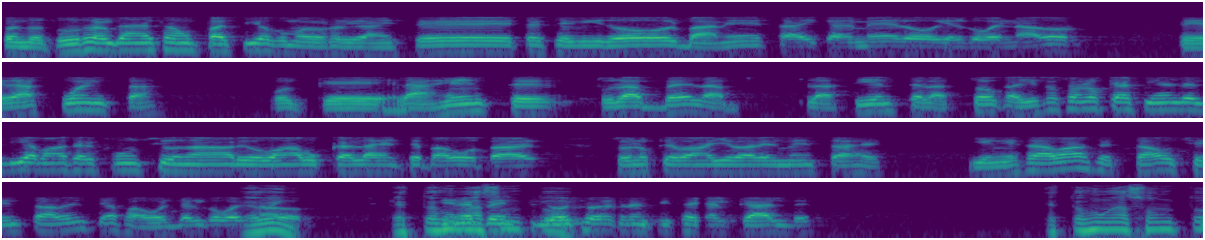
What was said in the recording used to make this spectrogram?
Cuando tú reorganizas un partido como lo reorganicé este servidor, Vanessa y Carmelo y el gobernador, te das cuenta porque la gente, tú las ves, las, las sientes, las tocas, y esos son los que al final del día van a ser funcionarios, van a buscar la gente para votar, son los que van a llevar el mensaje. Y en esa base está 80-20 a favor del gobernador. Esto es un Tiene asunto, 28 de 36 alcaldes. esto es un asunto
